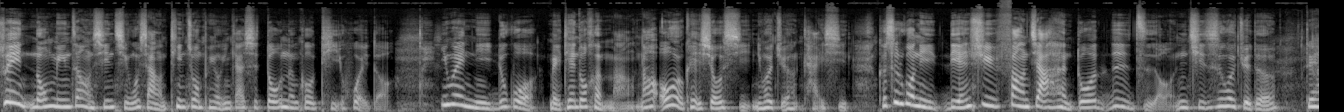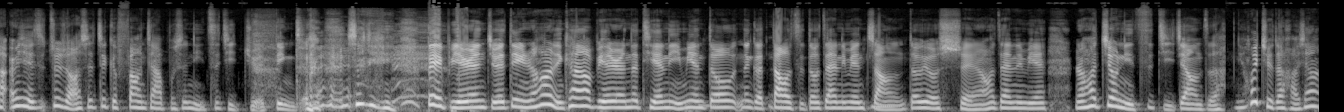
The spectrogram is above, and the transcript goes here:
所以农民这种心情，我想听众朋友应该是都能够体会的。因为你如果每天都很忙，然后偶尔可以休息，你会觉得很开心。可是如果你连续放假很多日子哦，你其实是会觉得，对啊，而且最主要是这个放假不是你自己决定的，是你被别人决定。然后你看到别人的田里面都那个稻子都在那边长，都有水，然后在那边，然后就你自己这样子，你会觉得好像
